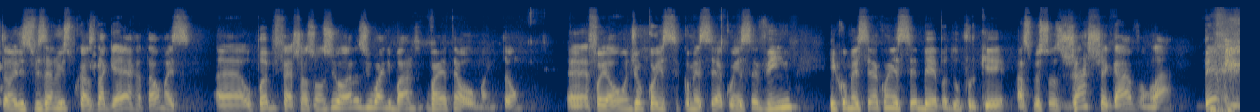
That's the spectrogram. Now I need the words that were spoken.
Então, eles fizeram isso por causa da guerra tal, mas uh, o pub fecha às 11 horas e o wine bar vai até uma. Então, uh, foi aonde eu conheci, comecei a conhecer vinho e comecei a conhecer bêbado, porque as pessoas já chegavam lá bêbados,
